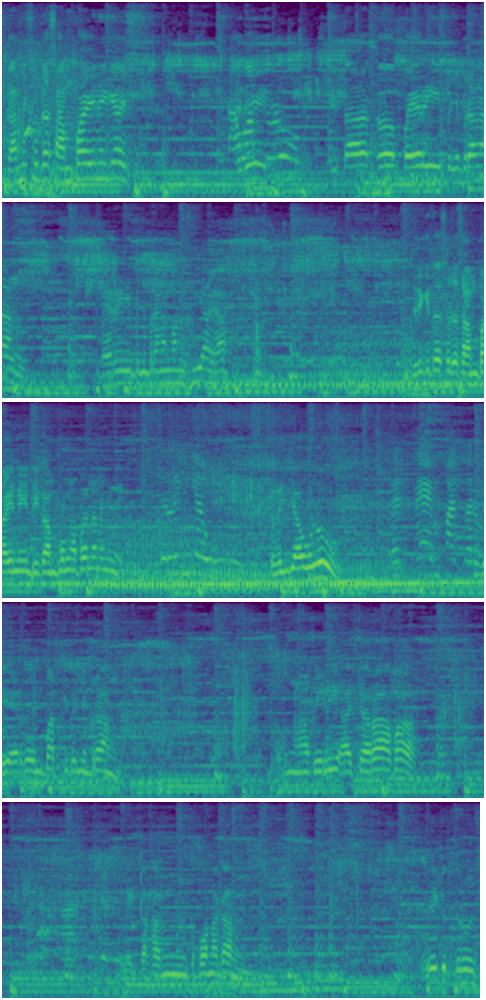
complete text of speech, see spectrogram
Kami sudah sampai nih guys. Jadi kita ke peri penyeberangan. Peri penyeberangan manusia ya. Jadi kita sudah sampai nih di kampung apa namanya nih? Kelinjau Ulu. RT 4 baru. Di RT 4 kita nyebrang. Menghadiri acara apa? Nikahan keponakan. Ikut terus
